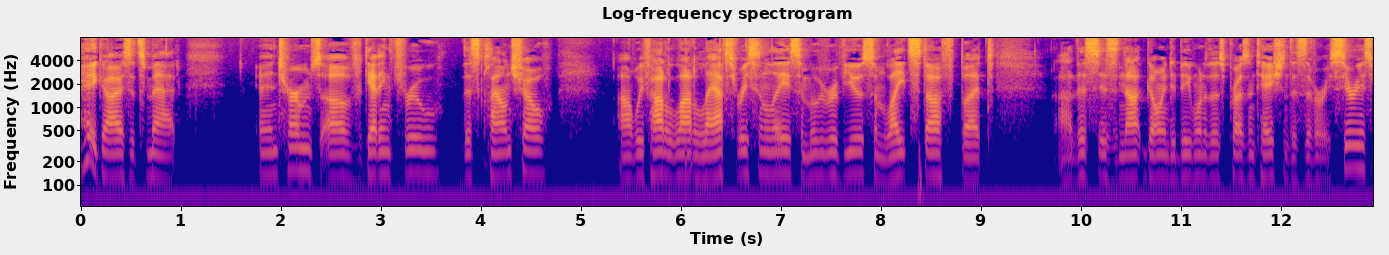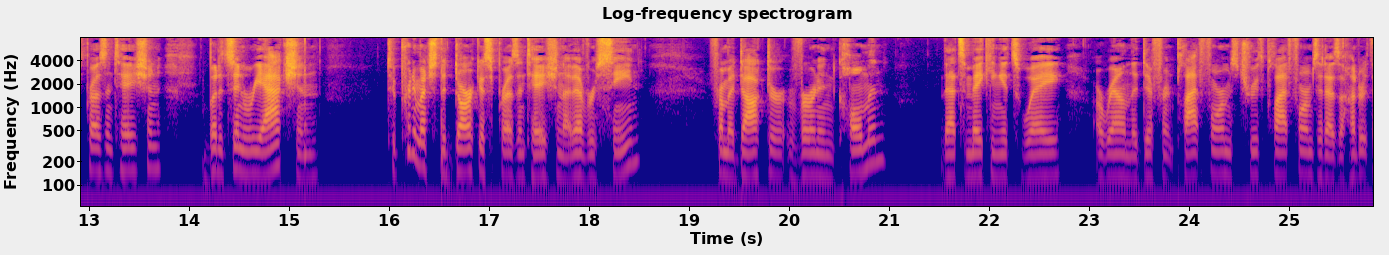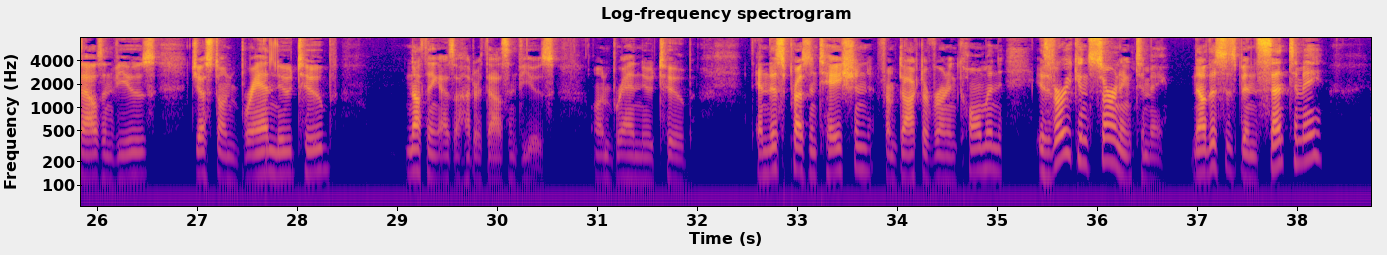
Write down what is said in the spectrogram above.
Hey guys, it's Matt. In terms of getting through this clown show, uh, we've had a lot of laughs recently, some movie reviews, some light stuff, but uh, this is not going to be one of those presentations. This is a very serious presentation, but it's in reaction to pretty much the darkest presentation I've ever seen from a Dr. Vernon Coleman that's making its way around the different platforms, truth platforms. It has 100,000 views just on brand new tube nothing has 100,000 views on brand new tube. And this presentation from Dr. Vernon Coleman is very concerning to me. Now, this has been sent to me.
